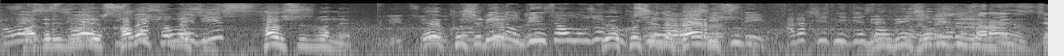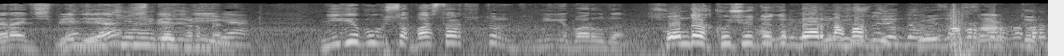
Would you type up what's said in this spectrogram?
Қалай сіз подозреваю қалай ба? сонда Қалай сіз тәуіпсіз ба не е көшеде ол денсаулығы жоқ. Көшеде арақ бәріміз- ішетіндей. Арақ ішетіндей Мен денсаулығы жоқ. қараңыз жарайды Мен ішпеді иә ішпеді жүрмін. Неге бұл кісі бас тартып тұр неге барудан сонда көшедегі бәрін апарып көзі қызарып тұр.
